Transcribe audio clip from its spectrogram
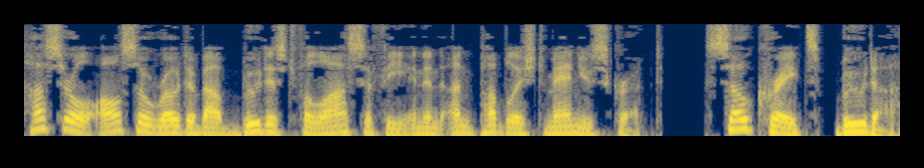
Husserl also wrote about Buddhist philosophy in an unpublished manuscript, Socrates, Buddha,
